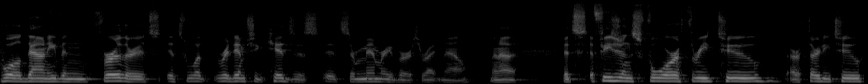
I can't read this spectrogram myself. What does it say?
boiled down even further. It's, it's what Redemption Kids is, it's their memory verse right now. And uh, it's Ephesians 4 3 2 or 32.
